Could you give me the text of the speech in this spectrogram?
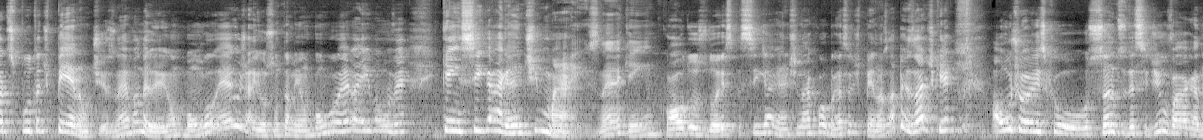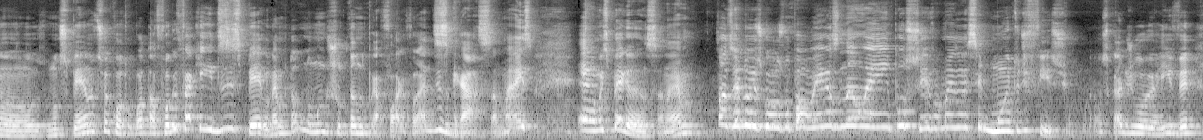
a disputa de pênaltis, né? Vanderlei é um bom goleiro, já Jailson também é um bom goleiro, aí vamos ver quem se garante mais, né? Quem, qual dos dois se garante na cobrança de pênaltis. Apesar de que a última vez que o Santos decidiu vaga no, nos pênaltis foi contra o Botafogo e foi aquele desespero, né? Todo mundo chutando para fora, foi uma desgraça, mas é uma esperança, né? Fazer dois gols no Palmeiras não é impossível, mas vai ser muito difícil. Vamos ficar de olho aí e ver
